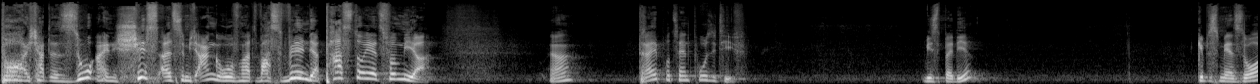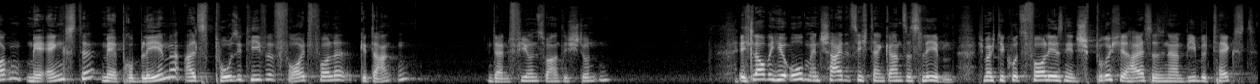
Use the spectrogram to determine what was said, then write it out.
boah, ich hatte so einen Schiss, als du mich angerufen hast, was will denn der Pastor jetzt von mir? Ja, drei Prozent positiv. Wie ist es bei dir? Gibt es mehr Sorgen, mehr Ängste, mehr Probleme als positive, freudvolle Gedanken in deinen 24 Stunden? Ich glaube, hier oben entscheidet sich dein ganzes Leben. Ich möchte kurz vorlesen, in Sprüche heißt es in einem Bibeltext,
